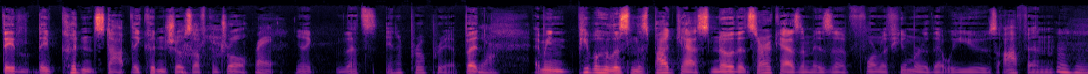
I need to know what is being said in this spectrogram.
they they couldn't stop. They couldn't show self-control. Right. You're like, that's inappropriate. But Yeah. I mean, people who listen to this podcast know that sarcasm is a form of humor that we use often Mm-hmm.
